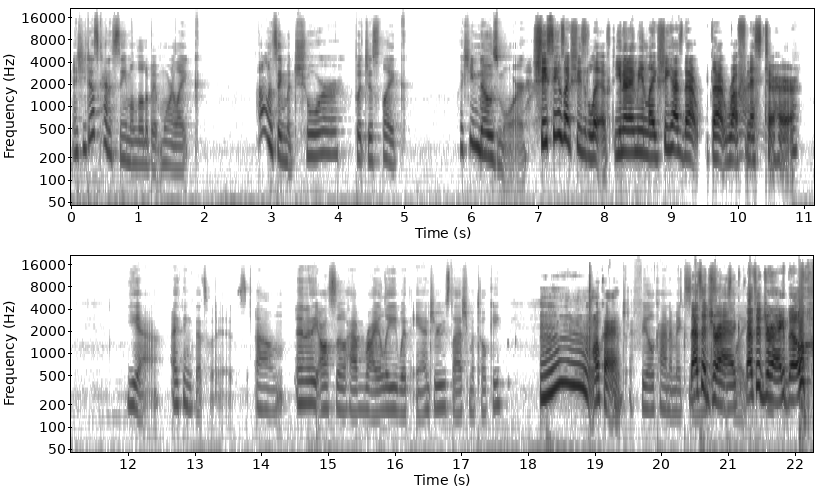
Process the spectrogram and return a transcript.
And she does kind of seem a little bit more like I don't want to say mature, but just like like she knows more. She seems like she's lived. You know what I mean? Like she has that that roughness to her. Yeah, I think that's what it is. Um, and then they also have Riley with Andrew slash Motoki, Mm, okay, which I feel kind of makes that's a drag. like, That's a drag, though.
